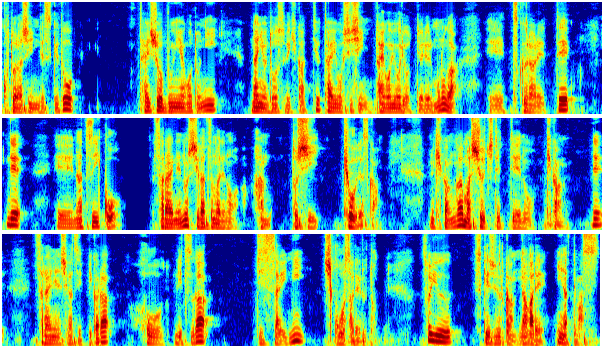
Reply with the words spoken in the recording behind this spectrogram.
ことらしいんですけど、対象分野ごとに何をどうすべきかっていう対応指針、対応要領って言われるものが、えー作られて、で、えー夏以降、再来年の4月までの半年強ですか。の期間が、まあ、周知徹底の期間。で、再来年4月1日から法律が実際に施行されると。そういうスケジュール感、流れになってます。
